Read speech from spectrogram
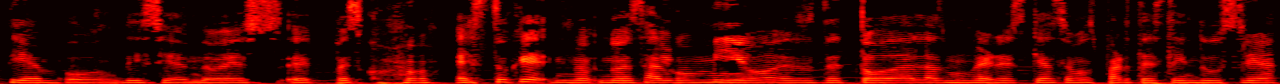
tiempo diciendo es eh, pues como esto que no, no es algo mío es de todas las mujeres que hacemos parte de esta industria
